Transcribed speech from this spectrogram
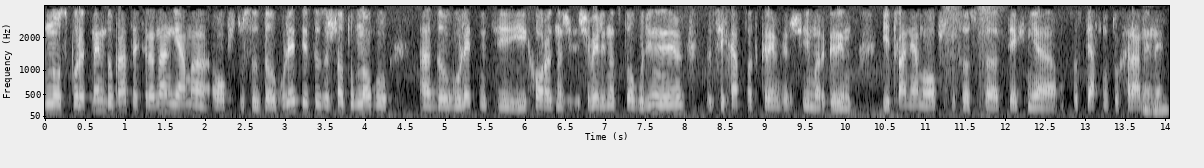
но според мен добрата храна няма общо с дълголетието, защото много а, дълголетници и хора на живели над 100 години си хапват крем, вирши и маргарин. И това няма общо с, а, техния, с тяхното хранене. Mm-hmm.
